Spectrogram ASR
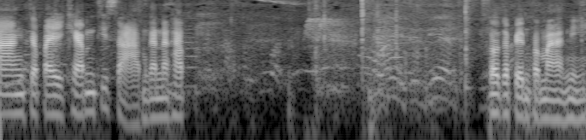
างจะไปแคมป์ที่สามกันนะครับ ก็จะเป็นประมาณนี้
